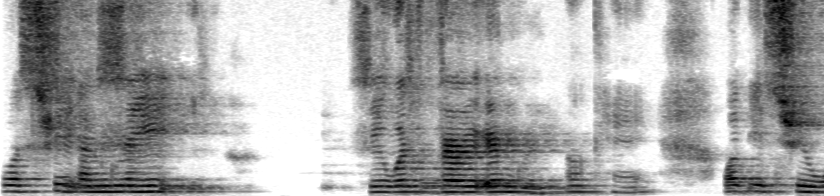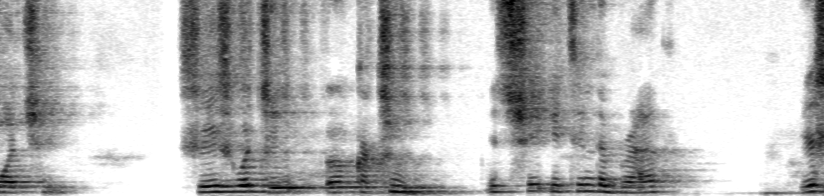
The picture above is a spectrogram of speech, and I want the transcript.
Was she, angry? She, she was very angry. Okay. What is she watching? She's watching a cartoon. Is she eating the bread? Yes,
